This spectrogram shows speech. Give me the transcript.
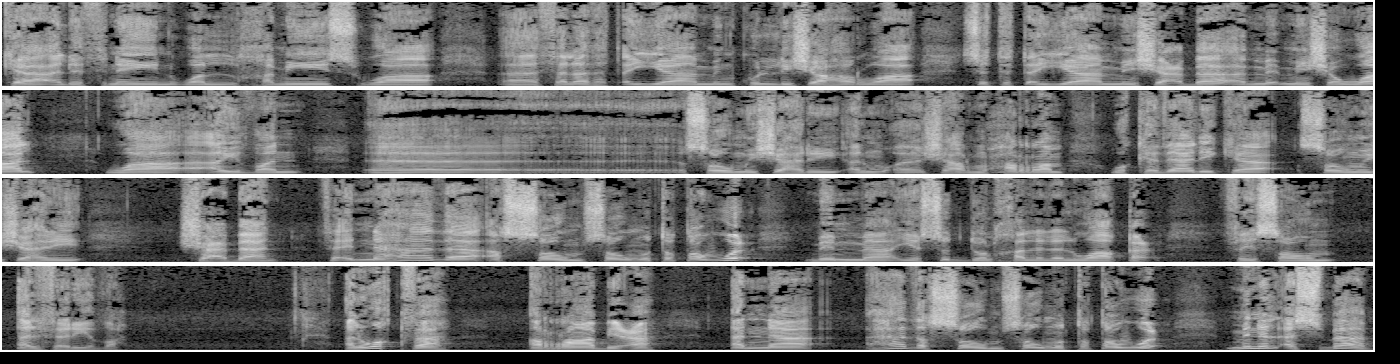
كالاثنين والخميس وثلاثة أيام من كل شهر وستة أيام من شعبان من شوال وأيضا آه، صوم شهر شهر محرم وكذلك صوم شهر شعبان. فإن هذا الصوم صوم تطوع مما يسد الخلل الواقع في صوم الفريضة. الوقفة الرابعة أن هذا الصوم صوم التطوع من الأسباب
